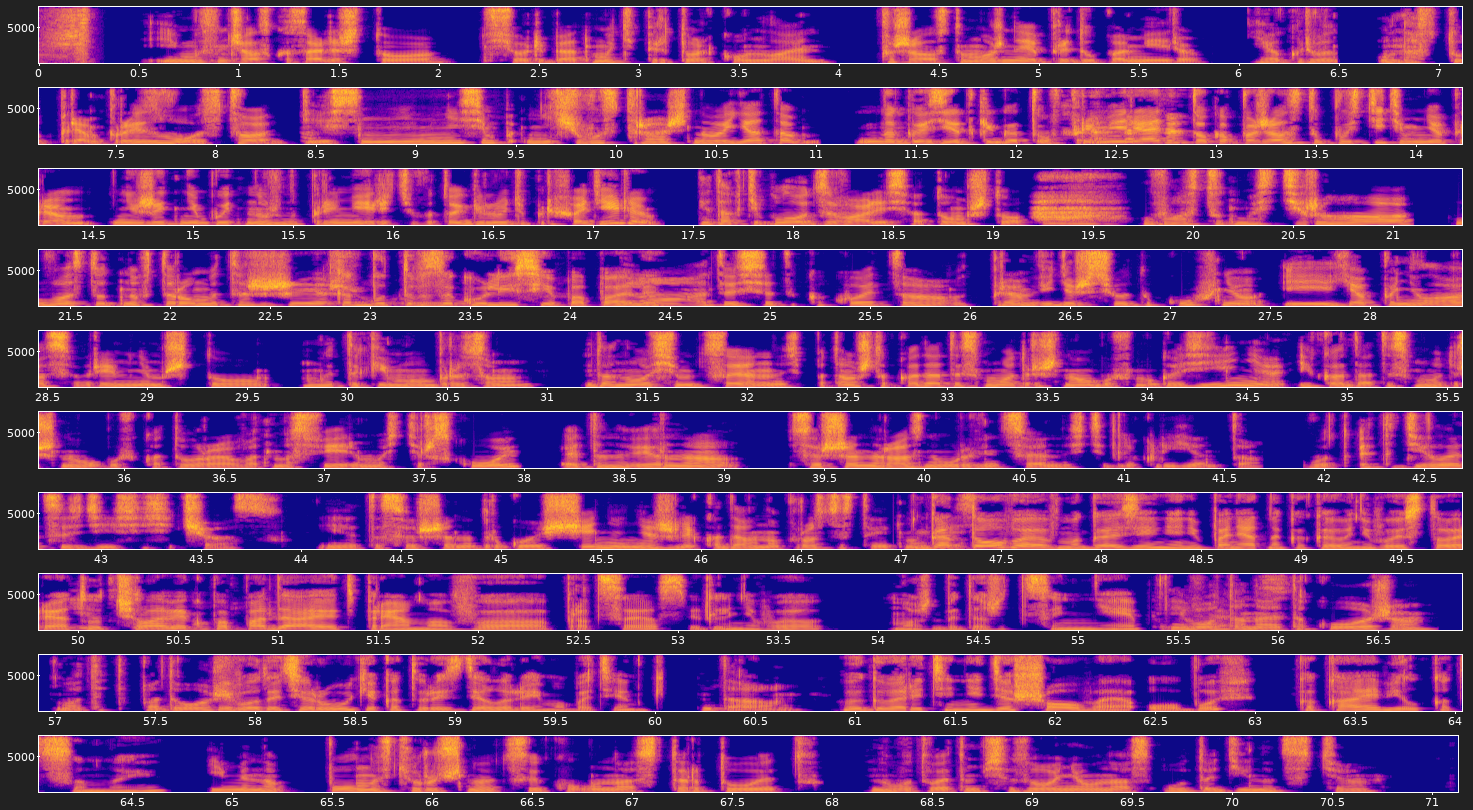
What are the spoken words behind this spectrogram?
И мы сначала сказали, что все, ребят, мы теперь только онлайн. Пожалуйста, можно я приду померю? Я говорю, у нас тут прям производство, здесь не симп... ничего страшного, я там на газетке готов примерять, только, пожалуйста, пустите мне прям не жить, не быть, нужно примерить. В итоге люди приходили и так тепло отзывались о том, что «А, у вас тут мастера, у вас тут на втором этаже. Как будто в закулисье попали. Да, то есть это какой-то, вот прям видишь всю эту кухню, и я поняла со временем, что мы таким образом доносим ценность, потому что когда ты смотришь на обувь в магазине и когда ты смотришь на обувь, которая в атмосфере мастерской, это, наверное, совершенно разный уровень ценности для клиента. Вот это делается здесь и сейчас. И это совершенно другое ощущение, нежели когда оно просто стоит в магазине. Готовое в магазине, непонятно, какая у него история. А и тут человек попадает прямо в процесс, и для него может быть, даже ценнее. И вот она, эта кожа, вот эта подошва. И вот эти руки, которые сделали ему ботинки. Да. Вы говорите, не дешевая обувь. Какая вилка цены? Именно полностью ручной цикл у нас стартует, ну вот в этом сезоне у нас от 11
